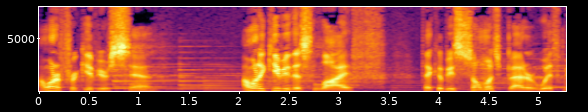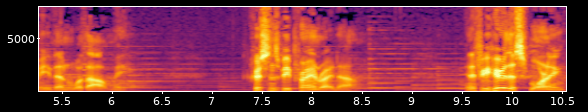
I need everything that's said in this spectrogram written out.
I want to forgive your sin. I want to give you this life that could be so much better with me than without me. Christians, be praying right now. And if you're here this morning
